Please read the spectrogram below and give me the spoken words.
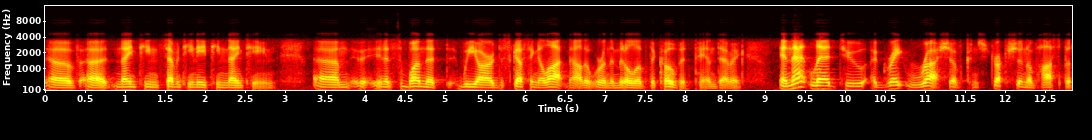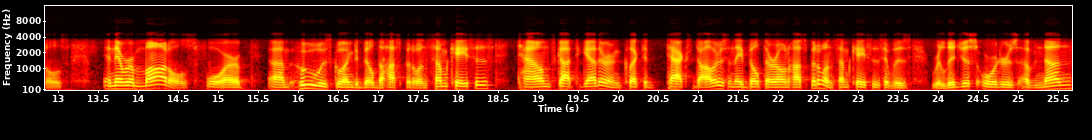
of 1917, 18, 19. Um, and it's one that we are discussing a lot now that we're in the middle of the COVID pandemic. And that led to a great rush of construction of hospitals. And there were models for um, who was going to build the hospital. In some cases, towns got together and collected tax dollars and they built their own hospital. In some cases, it was religious orders of nuns.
